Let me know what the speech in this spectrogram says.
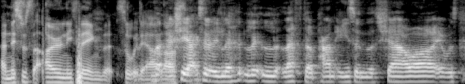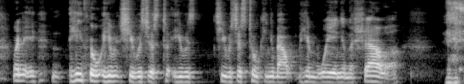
And this was the only thing that sorted it out. She time. accidentally le- le- left her panties in the shower. It was when he, he thought he she was just he was she was just talking about him weeing in the shower,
